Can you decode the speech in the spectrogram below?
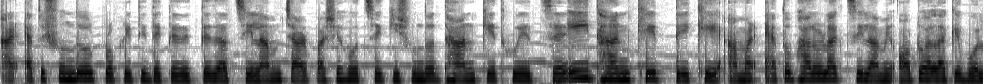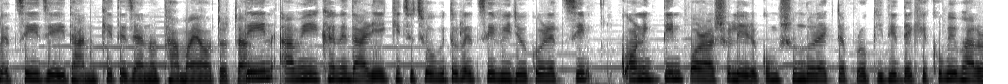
আর এত সুন্দর প্রকৃতি দেখতে দেখতে যাচ্ছিলাম। চারপাশে হচ্ছে কি সুন্দর ধান ক্ষেত হয়েছে। এই ধান ক্ষেত দেখে আমার এত ভালো লাগছিল। আমি অটোওয়ালাকে বলেছি যে এই ধান খেতে যেন থামায় অটোটা। দেন আমি এখানে দাঁড়িয়ে কিছু ছবি তুলেছি, ভিডিও করেছি। অনেকদিন পর আসলে এরকম সুন্দর একটা প্রকৃতি দেখে খুবই ভালো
